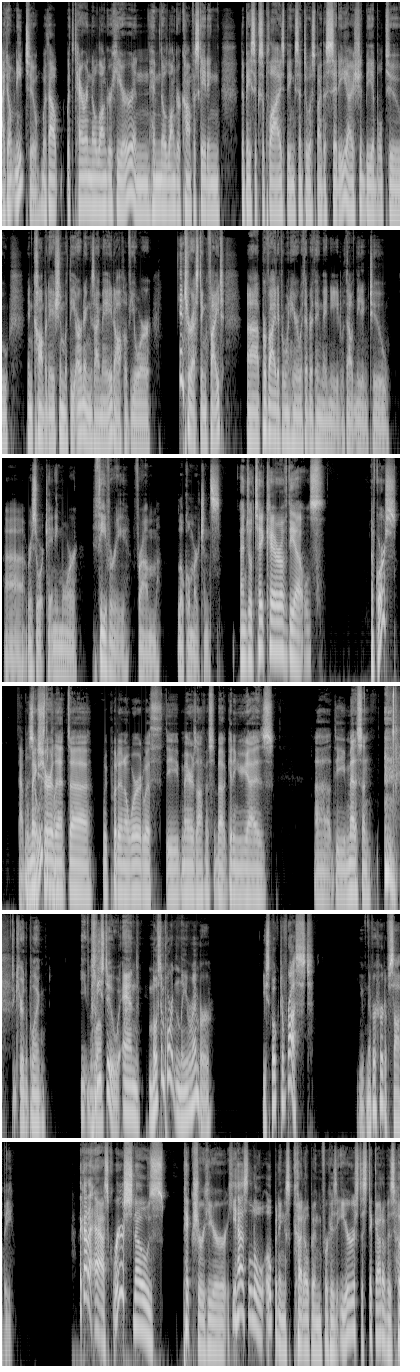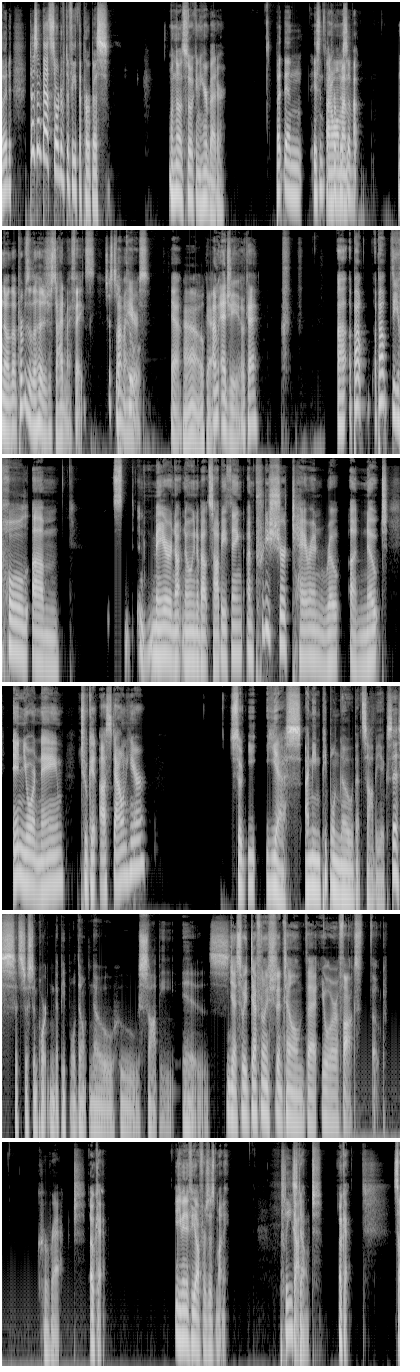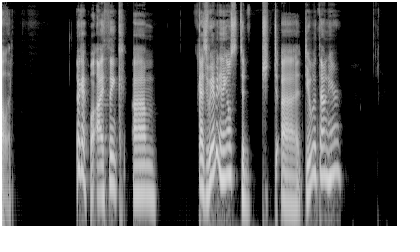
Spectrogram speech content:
I don't need to without with Terran no longer here and him no longer confiscating the basic supplies being sent to us by the city. I should be able to, in combination with the earnings I made off of your interesting fight, uh, provide everyone here with everything they need without needing to uh, resort to any more thievery from local merchants. and you'll take care of the elves. Of course, that We'll was make always the sure plan. that uh, we put in a word with the mayor's office about getting you guys uh, the medicine to cure the plague. Y- as Please do. And most importantly, remember, you spoke to Rust. You've never heard of Sabi. I gotta ask, Rare Snow's picture here, he has little openings cut open for his ears to stick out of his hood. Doesn't that sort of defeat the purpose? Well, no, so it can hear better. But then isn't the I don't want purpose my. of no, the purpose of the hood is just to hide my face, Just not look my cool. ears. Yeah, Oh, okay. I'm edgy. Okay. Uh, about about the whole um, mayor not knowing about Sabi thing. I'm pretty sure Taryn wrote a note in your name to get us down here. So Y- yes. I mean, people know that Sabi exists. It's just important that people don't know who Sabi is. yeah, so we definitely shouldn't tell him that you're a fox folk. Correct. Okay. Even if he offers us money. Please Got don't. Okay. Solid. Okay. Well, I think, um, guys, do we have anything else to uh, deal with down here?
